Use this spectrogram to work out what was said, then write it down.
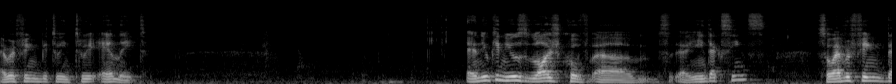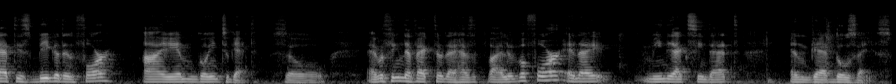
Everything between 3 and 8. And you can use logical um, indexings. So everything that is bigger than 4, I am going to get. So everything in the vector that has a value of 4, and I indexing that and get those values.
